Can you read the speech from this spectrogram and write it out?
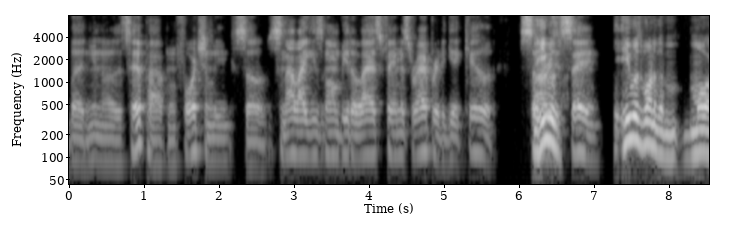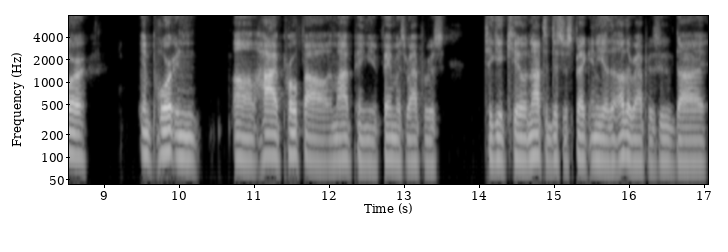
but you know, it's hip hop, unfortunately. So it's not like he's gonna be the last famous rapper to get killed. So he was say he was one of the more important, um, high profile, in my opinion, famous rappers to get killed. Not to disrespect any of the other rappers who've died,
